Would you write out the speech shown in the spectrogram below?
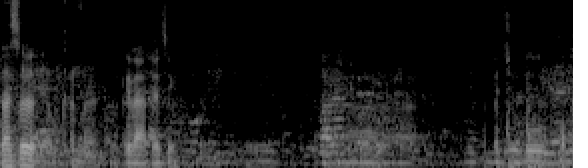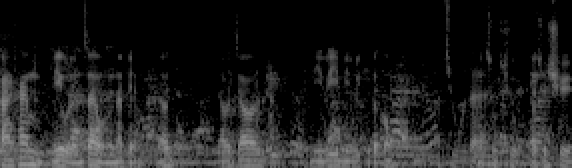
但是了看吗？ OK 啦，不要紧。因为他们全部，我刚看没有人在我们那边，然后然后叫米莉米莉的工啊，全部在要。出去要出去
